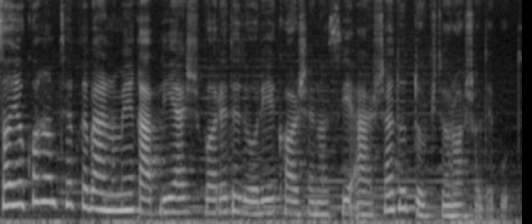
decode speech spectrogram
سایوکو هم طبق برنامه قبلیش وارد دوره کارشناسی ارشد و دکترا شده بود.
